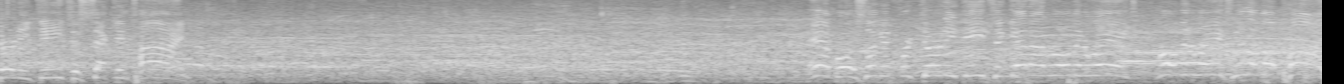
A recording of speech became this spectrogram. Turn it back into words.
dirty deeds a second time? Ambrose looking for dirty deeds again on Roman Reigns. Roman Reigns with him up high.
